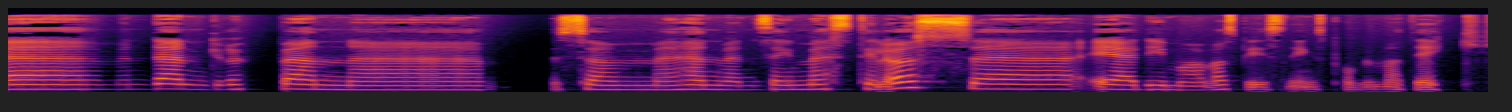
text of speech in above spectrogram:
Eh, men den gruppen eh, som henvender seg mest til oss, eh, er de med overspisningsproblematikk.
